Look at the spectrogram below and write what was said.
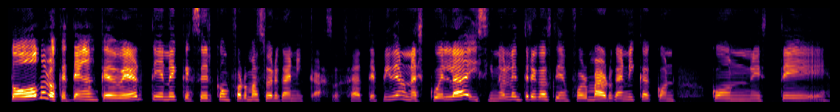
todo lo que tengan que ver tiene que ser con formas orgánicas. O sea, te piden una escuela y si no la entregas en forma orgánica con, con este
